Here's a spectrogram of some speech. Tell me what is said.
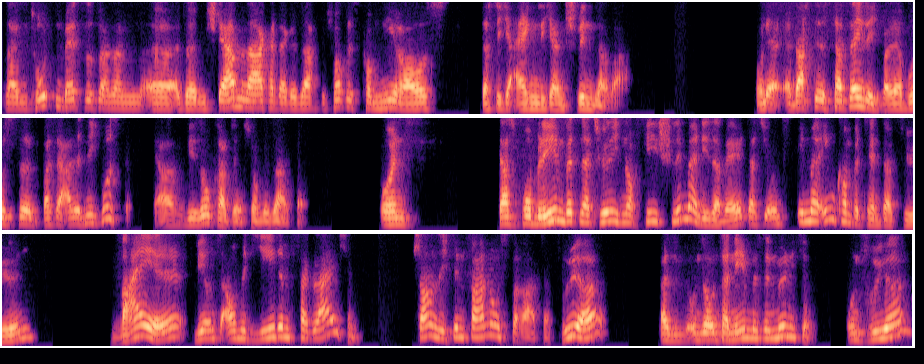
seinem Totenbett, sozusagen, äh, als er im Sterben lag, hat er gesagt, ich hoffe, es kommt nie raus, dass ich eigentlich ein Schwindler war. Und er, er dachte es tatsächlich, weil er wusste, was er alles nicht wusste, ja, wie Sokrates schon gesagt hat. Und das Problem wird natürlich noch viel schlimmer in dieser Welt, dass wir uns immer inkompetenter fühlen weil wir uns auch mit jedem vergleichen. Schauen Sie, ich bin Verhandlungsberater. Früher, also unser Unternehmen ist in München. Und früher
